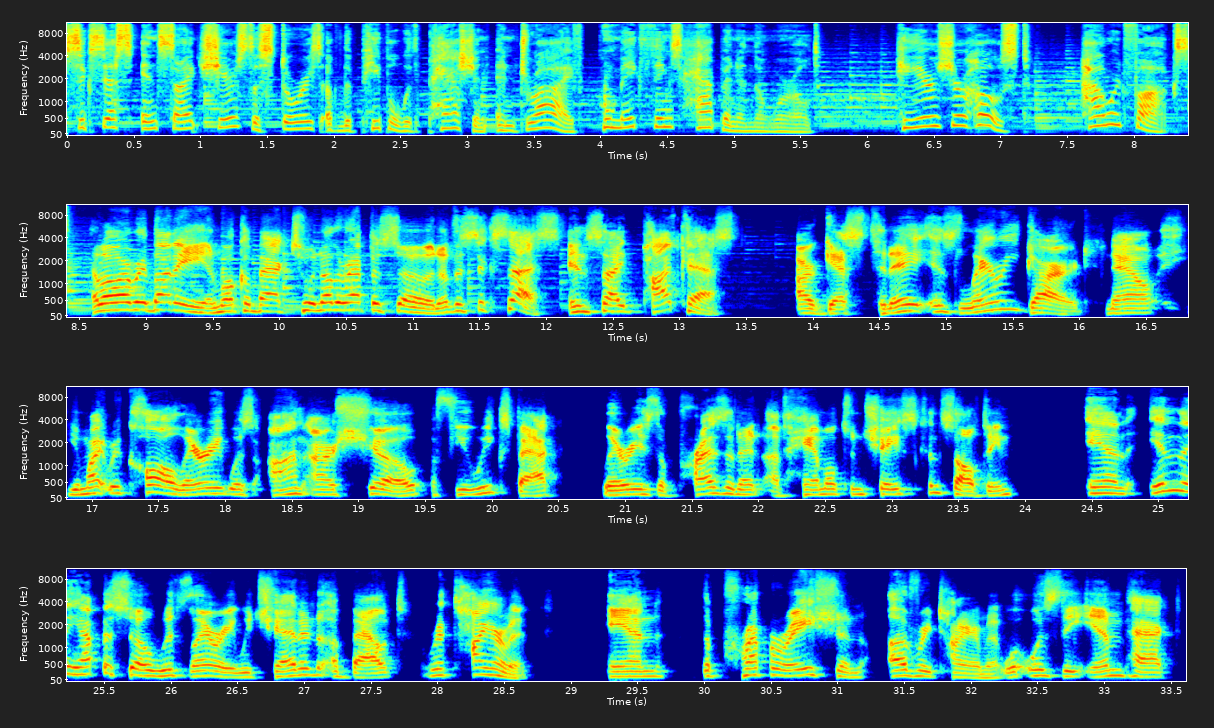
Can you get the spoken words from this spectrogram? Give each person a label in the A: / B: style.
A: Success Insight shares the stories of the people with passion and drive who make things happen in the world. Here's your host, Howard Fox.
B: Hello, everybody, and welcome back to another episode of the Success Insight podcast. Our guest today is Larry Gard. Now, you might recall Larry was on our show a few weeks back. Larry is the president of Hamilton Chase Consulting. And in the episode with Larry, we chatted about retirement and the preparation of retirement. What was the impact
